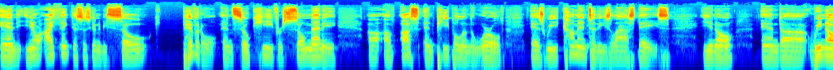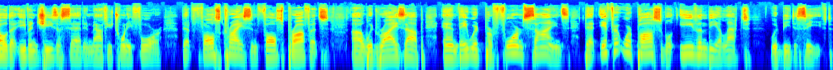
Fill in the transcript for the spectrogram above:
And, you know, I think this is going to be so pivotal and so key for so many uh, of us and people in the world as we come into these last days. You know, and uh, we know that even Jesus said in Matthew 24 that false Christs and false prophets uh, would rise up and they would perform signs that, if it were possible, even the elect would be deceived.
